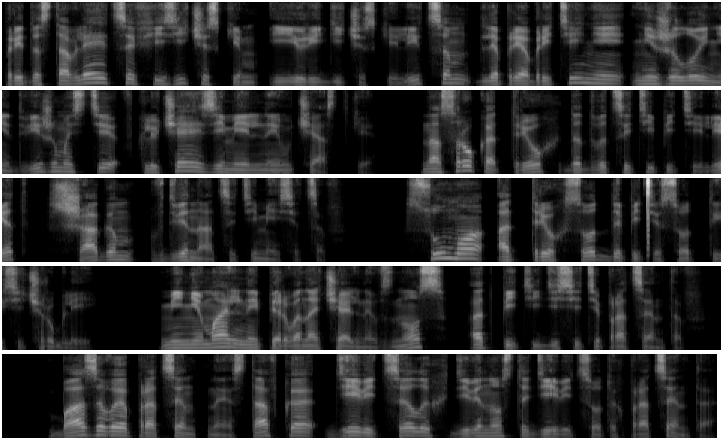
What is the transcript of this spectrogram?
предоставляется физическим и юридическим лицам для приобретения нежилой недвижимости, включая земельные участки, на срок от 3 до 25 лет с шагом в 12 месяцев. Сумма от 300 до 500 тысяч рублей. Минимальный первоначальный взнос от 50%. Базовая процентная ставка 9,99%.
